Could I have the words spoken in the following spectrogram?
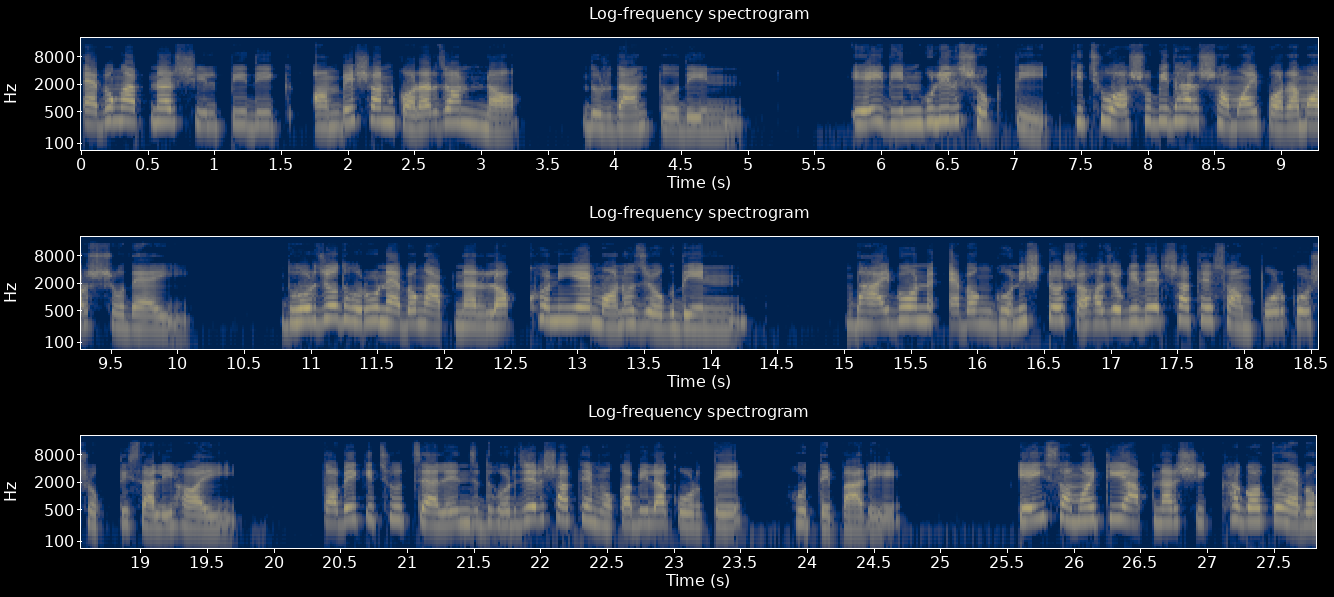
এবং আপনার শিল্পী দিক অন্বেষণ করার জন্য দুর্দান্ত দিন। এই দিনগুলির শক্তি কিছু অসুবিধার সময় পরামর্শ দেয়। ধৈর্য ধরুন এবং আপনার লক্ষ্য নিয়ে মনোযোগ দিন। ভাই বোন এবং ঘনিষ্ঠ সহযোগীদের সাথে সম্পর্ক শক্তিশালী হয়। তবে কিছু চ্যালেঞ্জ ধৈর্যের সাথে মোকাবিলা করতে হতে পারে। এই সময়টি আপনার শিক্ষাগত এবং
